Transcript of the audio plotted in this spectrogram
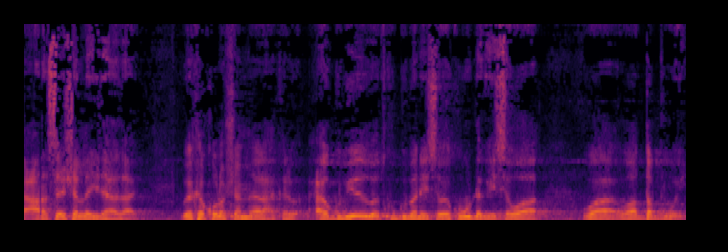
caraseesha la yidhaahdaa way ka kulasha meelaha kale. Caagubyadu waad ku gubanaysa way kugu dhegaysa waa dab wey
